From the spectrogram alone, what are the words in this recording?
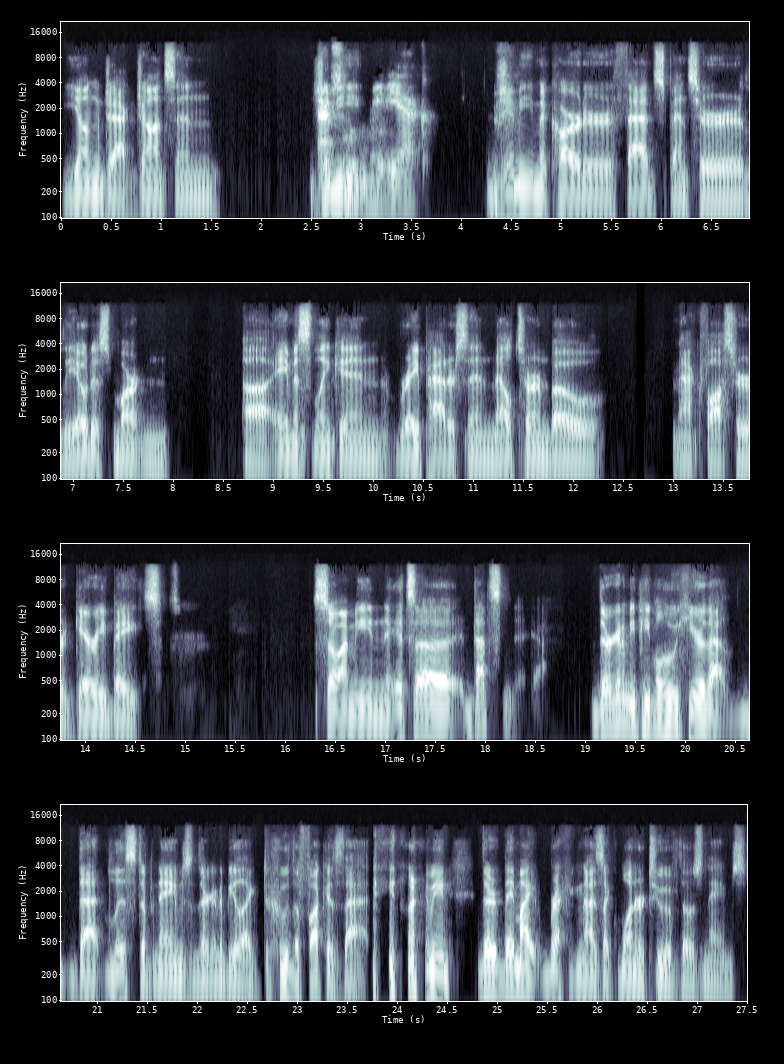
young Jack Johnson, Jimmy Absolute maniac. Jimmy McCarter, Thad Spencer, Leotis Martin, uh, Amos Lincoln, Ray Patterson, Mel Turnbow, Mac Foster, Gary Bates. So I mean, it's a that's there are going to be people who hear that that list of names and they're going to be like, "Who the fuck is that?" You know what I mean? They they might recognize like one or two of those names,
